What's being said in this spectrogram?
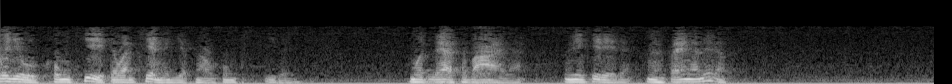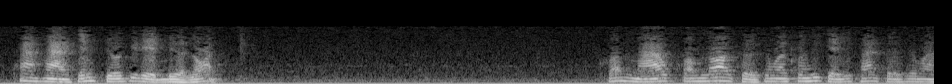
แล้อยู่คงที่แต่วันเที่ยงเหยียบเงาคงที่เลย หมดแล้วสบายแล้วไม่มีกิเลสแล้วไปงั้นนี่หรอถ้าหากเห็นตัวกิเลสเดือดร้อน ความหนาวความร้อนเกิดขึ้นมาความวิจัยวิพากษ์เกิดขึ้นมา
